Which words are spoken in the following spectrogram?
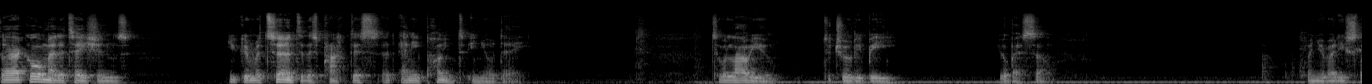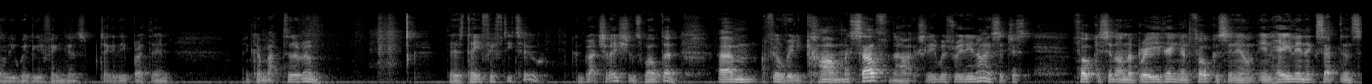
like all meditations, you can return to this practice at any point in your day to allow you to truly be your best self. When you're ready, slowly wiggle your fingers, take a deep breath in and come back to the room. There's day 52 congratulations, well done. Um, I feel really calm myself now, actually. It was really nice. It just focusing on the breathing and focusing on inhaling acceptance,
